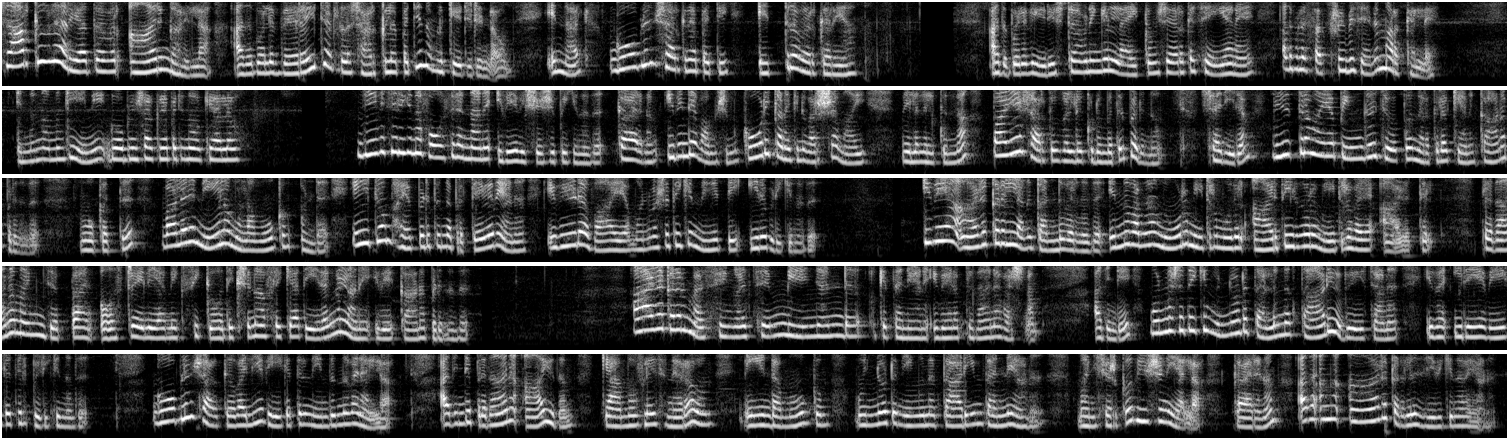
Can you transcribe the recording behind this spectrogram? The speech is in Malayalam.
ഷാർക്കുകളെ അറിയാത്തവർ ആരും കാണില്ല. അതുപോലെ വെറൈറ്റി ആയിട്ടുള്ള ഷാർക്കുകളെ പറ്റി നമ്മൾ കേട്ടിട്ടുണ്ടാവും. എന്നാൽ ഗോബ്ലിൻ ഷാർക്കിനെ പറ്റി എത്ര പേർക്കറിയാം? അതുപോലെ വീഡിയോ ഇഷ്ടമാണെങ്കിൽ ലൈക്കും ഷെയറൊക്കെ ചെയ്യണേ. അതുപോലെ സബ്സ്ക്രൈബ് ചെയ്യാനും മറക്കല്ലേ? എന്നാൽ നമുക്ക് ഇനി ഗോബ്ലിൻ ഷാർക്കിനെ പറ്റി നോക്കിയാലോ? ജീവിച്ചിരിക്കുന്ന ഫോസിൽ എന്നാണ് ഇവയെ വിശേഷിപ്പിക്കുന്നത്. കാരണം ഇതിന്റെ വംശം കോടിക്കണക്കിന് വർഷമായി നിലനിൽക്കുന്ന പഴയ ഷാർക്കുകളുടെ കുടുംബത്തിൽ പെടുന്നു. ശരീരം വിചിത്രമായ പിങ്ക് ചുവപ്പ് നിറത്തിലൊക്കെയാണ് കാണപ്പെടുന്നത്. മൂക്കത്ത് വളരെ നീളമുള്ള മൂക്കം ഉണ്ട്. ഏറ്റവും ഭയപ്പെടുത്തുന്ന പ്രത്യേകതയാണ് ഇവയുടെ വായ മുൻവശത്തേക്ക് നീട്ടി ഇര പിടിക്കുന്നത്. ഇവയെ ആഴക്കടലിലാണ് കണ്ടുവരുന്നത് എന്ന് പറഞ്ഞാൽ നൂറ് മീറ്റർ മുതൽ ആയിരത്തി ഇരുന്നൂറ് മീറ്റർ വരെ ആഴത്തിൽ. പ്രധാനമായും ജപ്പാൻ ഓസ്ട്രേലിയ മെക്സിക്കോ ദക്ഷിണാഫ്രിക്ക തീരങ്ങളിലാണ് ഇവയെ കാണപ്പെടുന്നത്. ആഴക്കടൽ മത്സ്യങ്ങൾ ചെമ്മീൻ ഞണ്ട് ഒക്കെ തന്നെയാണ് ഇവയുടെ പ്രധാന ഭക്ഷണം. അതിന്റെ മുൻവശത്തേക്ക് മുന്നോട്ട് തള്ളുന്ന താടി ഉപയോഗിച്ചാണ് ഇവ ഇരയെ വേഗത്തിൽ പിടിക്കുന്നത്. ഗോബ്ലിൻ ഷാർക്ക് വലിയ വേഗത്തിൽ നീന്തുന്നവനല്ല. അതിന്റെ പ്രധാന ആയുധം ക്യാമോഫ്ലേജ് നിറവും നീണ്ട മൂക്കും മുന്നോട്ട് നീങ്ങുന്ന താടിയും തന്നെയാണ്. മനുഷ്യർക്ക് ഭീഷണിയല്ല. കാരണം അത് അങ്ങ് ആഴക്കടലിൽ ജീവിക്കുന്നവയാണ്.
